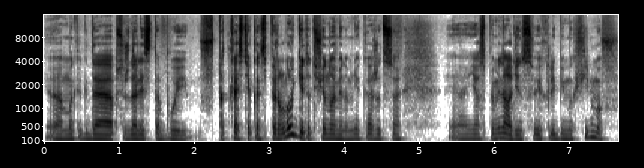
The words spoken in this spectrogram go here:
Э, мы когда обсуждали с тобой в подкасте о конспирологии этот феномен, мне кажется, э, я вспоминал один из своих любимых фильмов,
